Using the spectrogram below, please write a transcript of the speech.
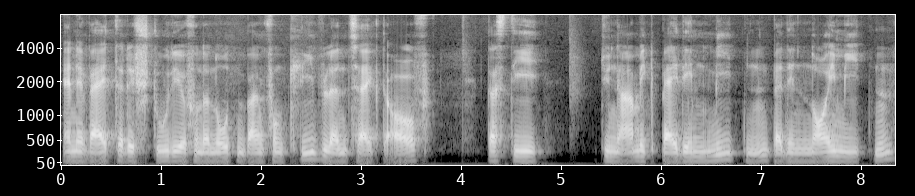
Eine weitere Studie von der Notenbank von Cleveland zeigt auf, dass die Dynamik bei den Mieten, bei den Neumieten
